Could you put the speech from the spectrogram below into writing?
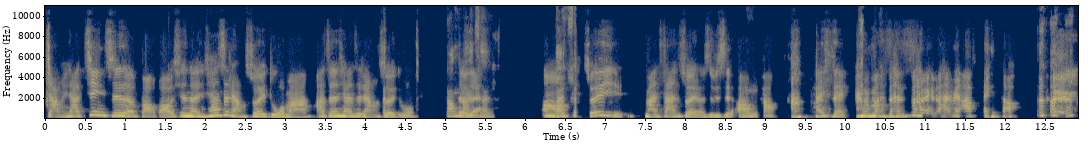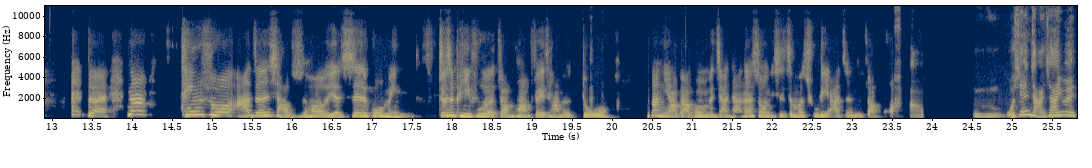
讲一下静芝的宝宝，现在你现在是两岁多吗？阿珍现在是两岁多，刚满三，嗯，所以满三岁了，是不是？哦，嗯、好，还谁 满三岁了，还没 update 到。对，那听说阿珍小时候也是过敏，就是皮肤的状况非常的多。那你要不要跟我们讲讲那时候你是怎么处理阿珍的状况？好。嗯嗯，我先讲一下，因为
